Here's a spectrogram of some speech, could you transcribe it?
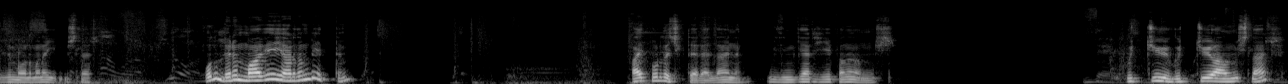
Bizim ormana gitmişler. Oğlum ben o maviye yardım da ettim. Fight burada çıktı herhalde aynen. Bizimki her şeyi falan almış. Guccu'yu Guccu'yu almışlar.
